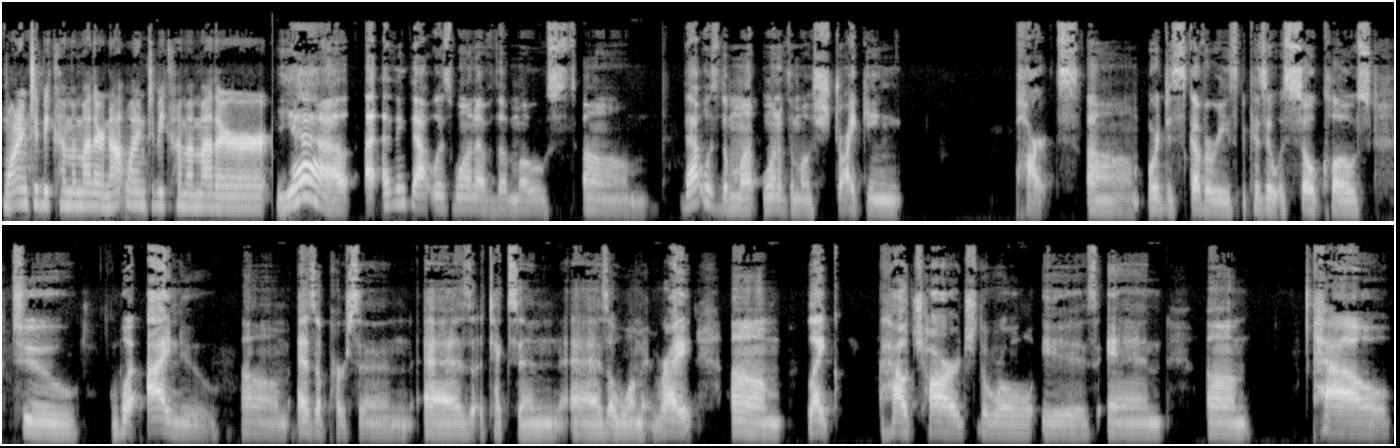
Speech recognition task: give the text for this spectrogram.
wanting to become a mother, not wanting to become a mother. Yeah, I, I think that was one of the most um, that was the mo- one of the most striking parts um, or discoveries because it was so close to what I knew um, as a person, as a Texan, as a woman, right? Um, like how charged the role is and um, how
